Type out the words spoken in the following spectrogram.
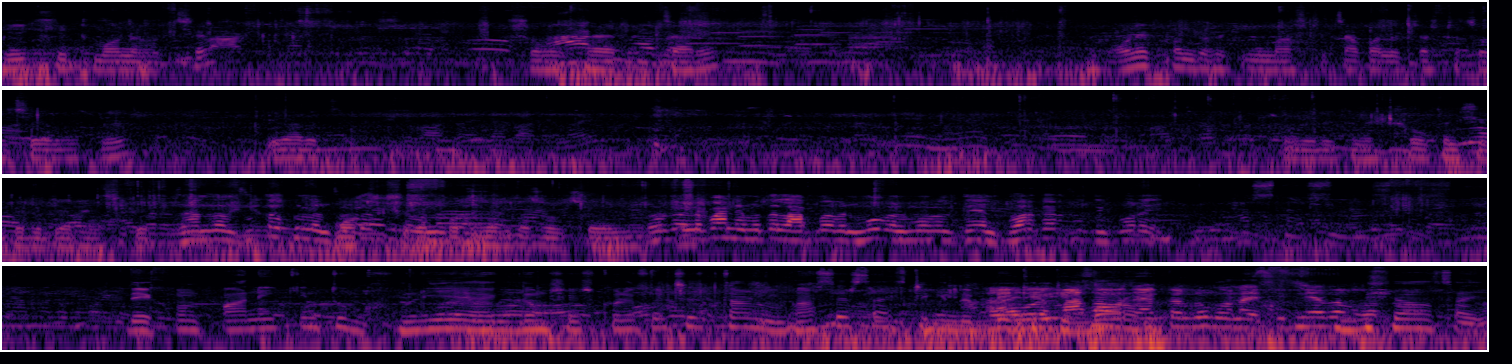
বিগ হিট মনে হচ্ছে। সবুজ চারে অনেকক্ষণ ধরে কি মাছটি চাপানোর চেষ্টা চলছে এই মুহূর্তে। কিনারে আমাদের এখানে শৌখিন শিকারি আজকে প্রতিযোগিতা চলছে। পানির মতো লাভ পাবেন মোবাইল মোবাইল দেন দরকার যদি পরে দেখুন পানি কিন্তু ঘুরিয়ে একদম শেষ করে ফেলছে কারণ মাছের সাইজটা কিন্তু। বিশাল সাইজ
